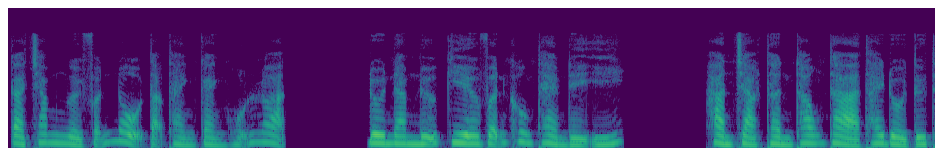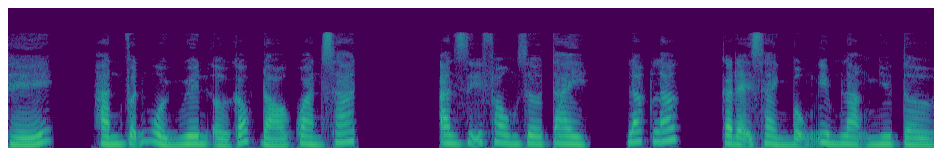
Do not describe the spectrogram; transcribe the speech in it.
cả trăm người phẫn nộ tạo thành cảnh hỗn loạn. Đôi nam nữ kia vẫn không thèm để ý. Hàn trạc thần thong thả thay đổi tư thế, hắn vẫn ngồi nguyên ở góc đó quan sát. An dĩ phong giơ tay, lắc lắc, cả đại sảnh bỗng im lặng như tờ.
